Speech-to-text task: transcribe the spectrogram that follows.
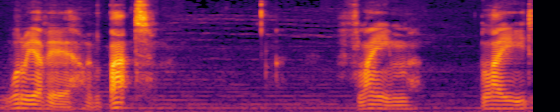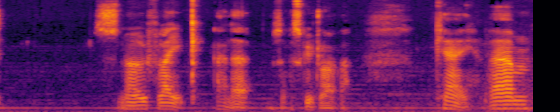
What do we have here? We have a bat, flame, blade, snowflake, and a sort of screwdriver. Okay. Um,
